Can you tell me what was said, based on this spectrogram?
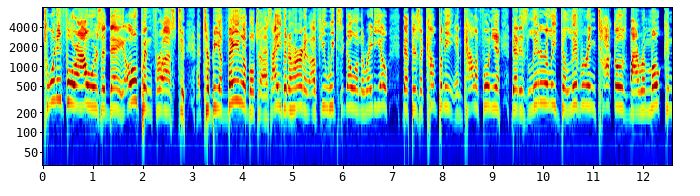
24 hours a day, open for us to to be available to us. I even heard a, a few weeks ago on the radio that there's a company in California that is literally delivering tacos by remote control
